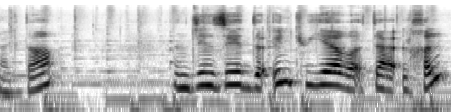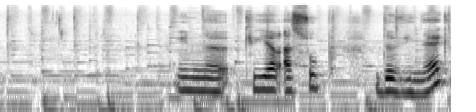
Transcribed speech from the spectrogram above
alors une cuillère une cuillère à soupe de vinaigre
